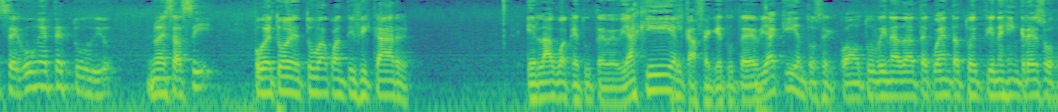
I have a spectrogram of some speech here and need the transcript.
según este estudio, no es así, porque tú, tú vas a cuantificar el agua que tú te bebías aquí, el café que tú te bebías aquí, entonces cuando tú vienes a darte cuenta, tú tienes ingresos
